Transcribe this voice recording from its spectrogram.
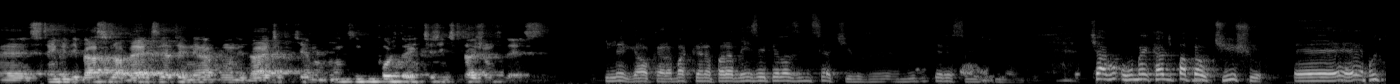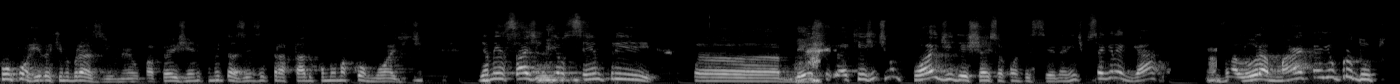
é, sempre de braços abertos e atendendo a comunidade, porque é muito importante a gente estar junto deles. Que legal, cara, bacana. Parabéns aí pelas iniciativas, é muito interessante. Tiago, o mercado de papel ticho é, é, muito concorrido aqui no Brasil, né? O papel higiênico muitas vezes é tratado como uma commodity. E a mensagem que eu sempre uh, deixo é que a gente não pode deixar isso acontecer, né? A gente precisa agregar valor à marca e ao produto,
